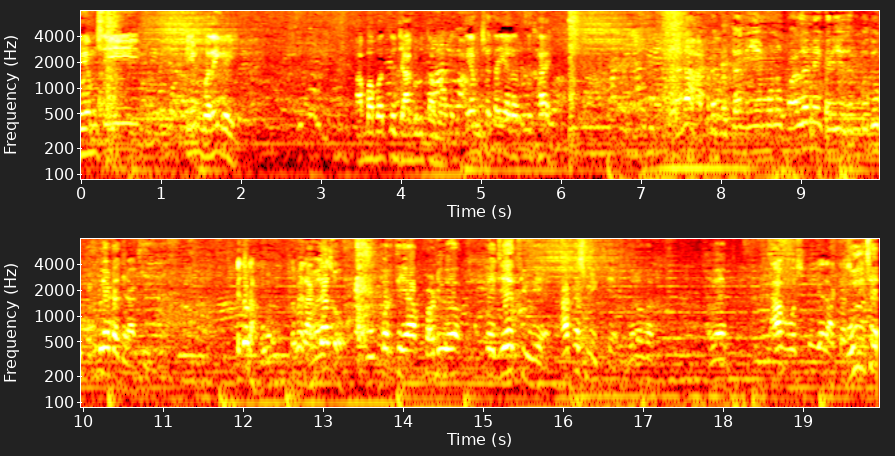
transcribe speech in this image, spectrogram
એએમસી ટીમ મરી ગઈ આ બાબતની જાગૃતતા માટે. તેમ છતાં યાર આટલું થાય. ના આપણે બધા નિયમોનું પાલન કરીએ છીએ બધું કમ્પ્લેટ જ રાખીએ એ તો રાખો. તમે રાખતા છો. ઉપરથી આ પડ્યું કે જે થયું એ આકસ્મિક છે બરોબર? હવે આ વસ્તુ યાર ભૂલ છે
